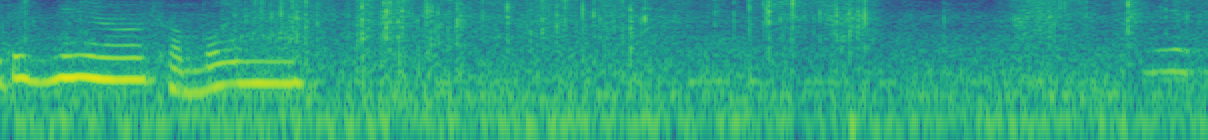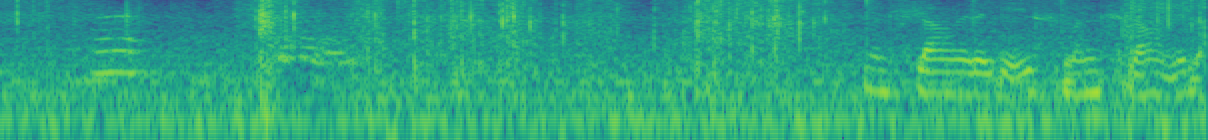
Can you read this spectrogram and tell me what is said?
ഇതെങ്ങനെയാ സംഭവം? മനസ്സിലാവുന്നില്ല ഗെയ്സ് മനസ്സിലാവുന്നില്ല.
